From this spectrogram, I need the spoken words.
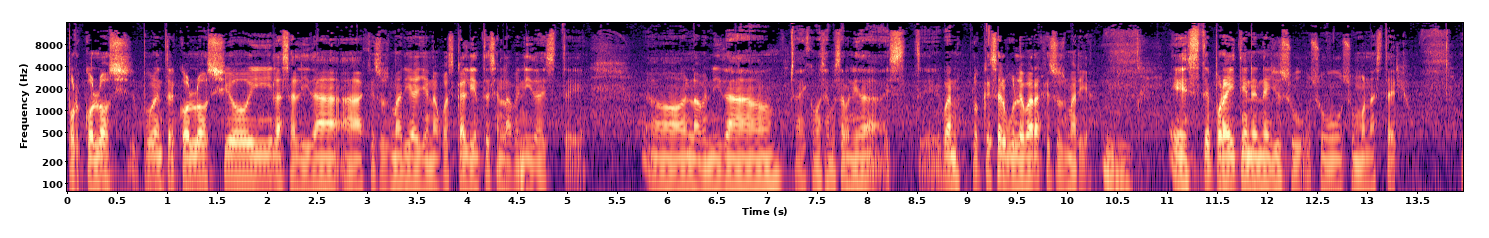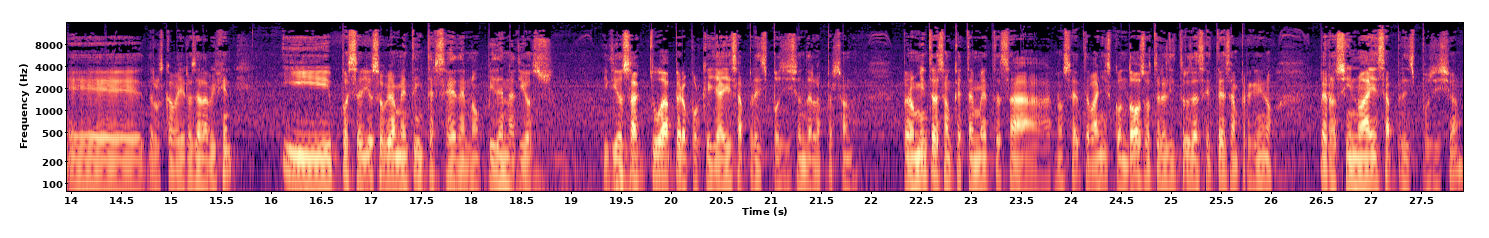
por Colosio, por entre Colosio y la salida a Jesús María y en Aguascalientes, en la avenida, este, ah, en la avenida, ¿cómo se llama esta avenida? Este, bueno, lo que es el Boulevard a Jesús María. este, por ahí tienen ellos su, su, su monasterio. Eh, de los Caballeros de la Virgen y pues ellos obviamente interceden, ¿no? Piden a Dios y Dios actúa, pero porque ya hay esa predisposición de la persona. Pero mientras, aunque te metas a, no sé, te bañes con dos o tres litros de aceite de San Peregrino, pero si no hay esa predisposición,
